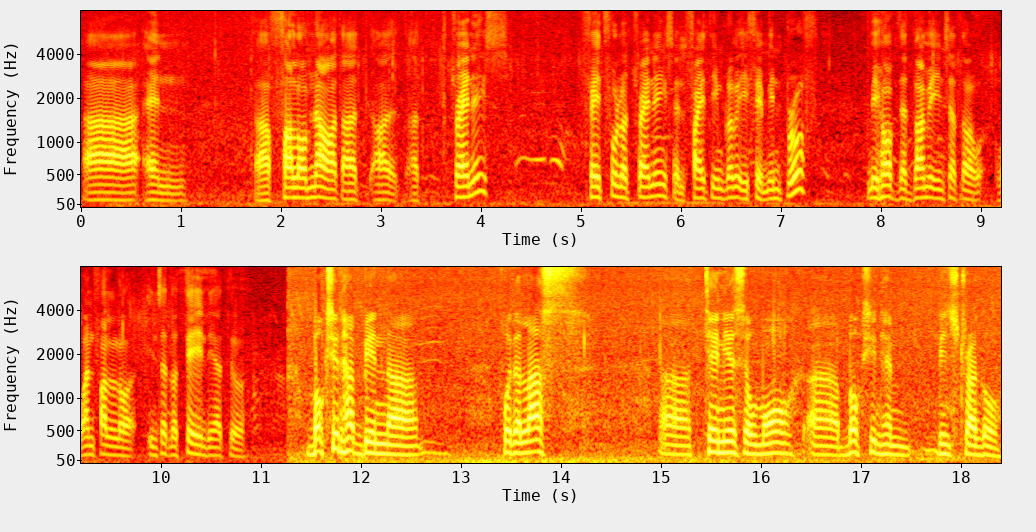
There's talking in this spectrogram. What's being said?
uh, and uh, follow now at, at, at, at trainings, faithful of trainings and fighting, blow, if I'm improve, me hope that Bami the one follow the 10 there too. Boxing have been uh, for the last uh, 10 years or more, uh, boxing have been struggle.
